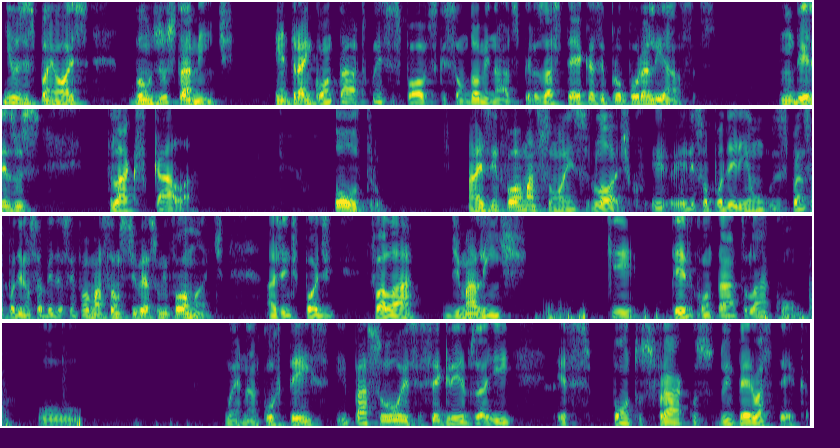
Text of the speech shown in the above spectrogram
E os espanhóis vão justamente entrar em contato com esses povos que são dominados pelos astecas e propor alianças. Um deles, os Tlaxcala. Outro, as informações, lógico, eles só poderiam, os espanhóis só poderiam saber dessa informação se tivesse um informante. A gente pode falar de Malinche, que teve contato lá com o, o Hernán Cortés e passou esses segredos aí, esses pontos fracos do Império Azteca.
